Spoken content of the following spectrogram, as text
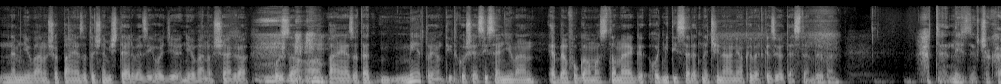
nem nyilvános a pályázat, és nem is tervezi, hogy nyilvánosságra hozza a pályázatát. Miért olyan titkos ez? Hiszen nyilván ebben fogalmazta meg, hogy mit is szeretne csinálni a következő tesztendőben. Hát nézzük csak,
